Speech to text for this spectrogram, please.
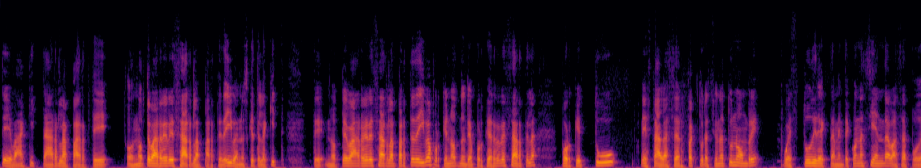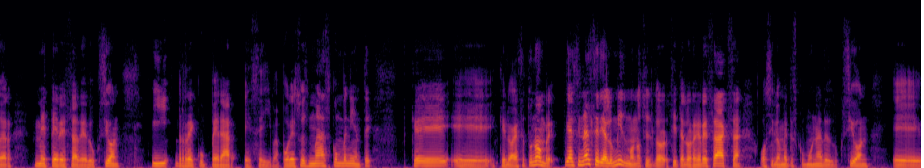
te va a quitar la parte o no te va a regresar la parte de IVA, no es que te la quite, te, no te va a regresar la parte de IVA porque no tendría por qué regresártela porque tú está al hacer facturación a tu nombre, pues tú directamente con Hacienda vas a poder meter esa deducción y recuperar ese IVA. Por eso es más conveniente que, eh, que, lo hagas a tu nombre. Y al final sería lo mismo, ¿no? Si, si, te lo regresa AXA o si lo metes como una deducción eh,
